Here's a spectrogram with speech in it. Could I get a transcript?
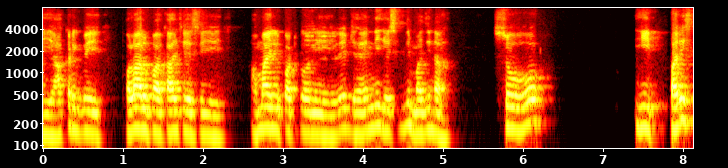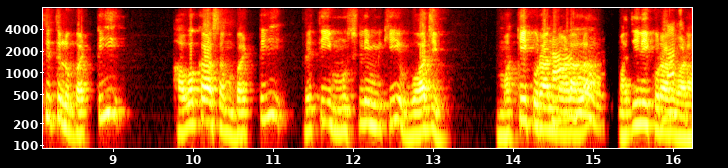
ఈ అక్కడికి పోయి పొలాలు పా- కాల్చేసి అమ్మాయిలు పట్టుకొని రేపు అన్ని చేసింది మదీనాలో సో ఈ పరిస్థితులు బట్టి అవకాశం బట్టి ప్రతి ముస్లింకి వాజిబ్. మక్కీ ఖురాన్ కాదు. వాడాలా? మదీనీ వాడాలా?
